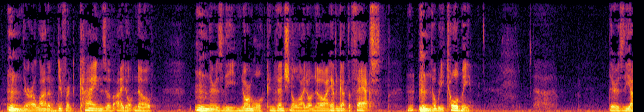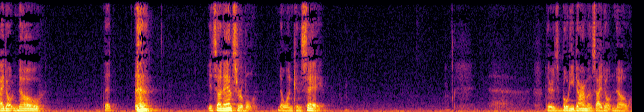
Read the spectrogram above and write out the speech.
there are a lot of different kinds of I don't know. There's the normal, conventional, I don't know, I haven't got the facts. Nobody told me. There's the I don't know that it's unanswerable. No one can say. There's Bodhidharma's I don't know.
